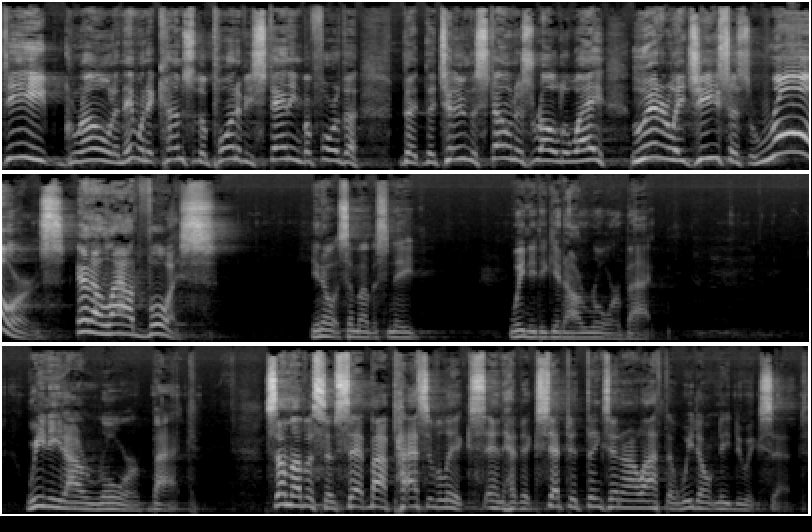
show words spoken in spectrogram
deep groan. And then when it comes to the point of he's standing before the, the, the tomb, the stone is rolled away, literally Jesus roars in a loud voice. You know what some of us need? We need to get our roar back. We need our roar back. Some of us have sat by passively and have accepted things in our life that we don't need to accept.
